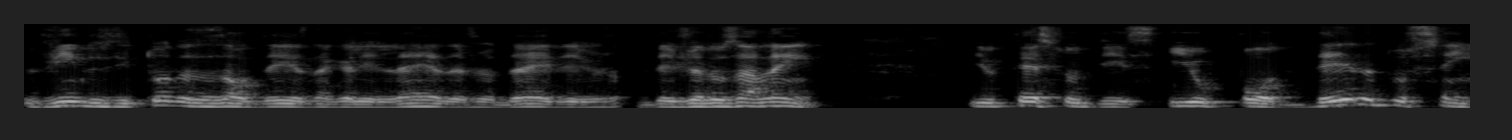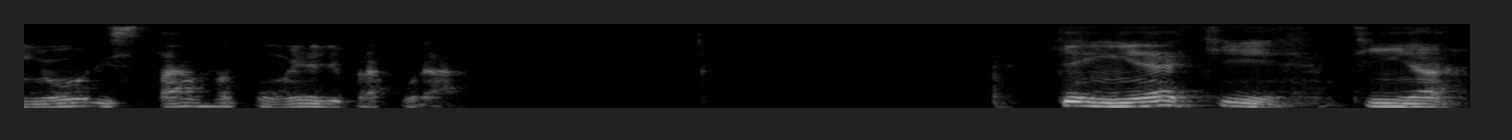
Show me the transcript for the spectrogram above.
vindos de todas as aldeias da Galiléia, da Judéia e de Jerusalém. E o texto diz: E o poder do Senhor estava com ele para curar. Quem é que tinha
